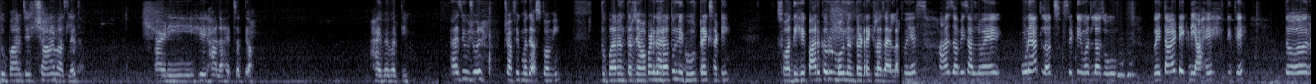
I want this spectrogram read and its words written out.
दुपारचे चार वाजलेत आणि हे हाल आहेत सध्या. हायवेवरती. ॲज युजल ट्रॅफिकमध्ये असतो आम्ही. दुपारनंतर जेव्हा पण घरातून निघू ट्रेकसाठी सो आधी हे पार करून मग नंतर ट्रेकला जायला लागतो. येस आज आम्ही चाललो आहे पुण्यातलंच सिटीमधला जो वेताळ टेकडी आहे तिथे. तर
